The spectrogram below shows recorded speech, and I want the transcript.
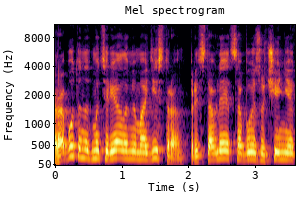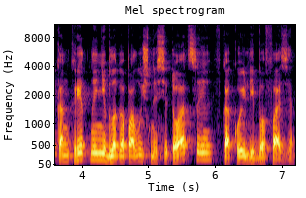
Работа над материалами магистра представляет собой изучение конкретной неблагополучной ситуации в какой-либо фазе.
